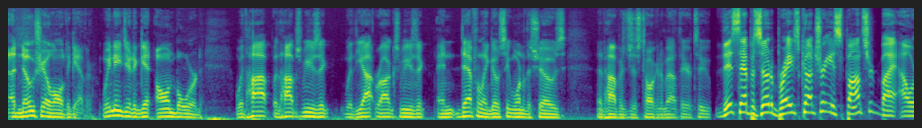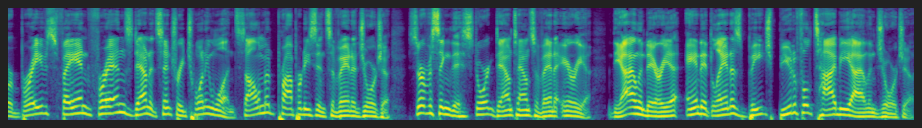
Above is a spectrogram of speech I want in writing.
a no show altogether. We need you to get on board with Hop, with Hop's music, with Yacht Rock's music, and definitely go see one of the shows that Hop is just talking about there, too. This episode of Braves Country is sponsored by our Braves fan friends down at Century 21, Solomon Properties in Savannah, Georgia, servicing the historic downtown Savannah area, the island area, and Atlanta's beach, beautiful Tybee Island, Georgia.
